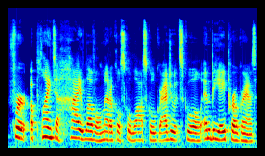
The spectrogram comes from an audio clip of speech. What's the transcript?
for applying to high level medical school, law school, graduate school, MBA programs,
